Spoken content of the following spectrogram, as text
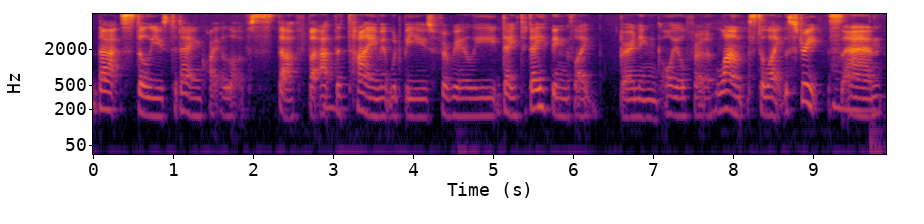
that's still used today in quite a lot of stuff, but at the time it would be used for really day to day things like burning oil for lamps to light the streets. Um,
